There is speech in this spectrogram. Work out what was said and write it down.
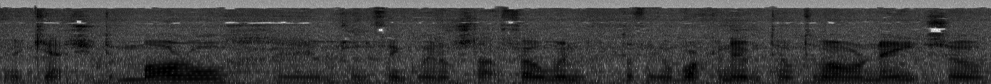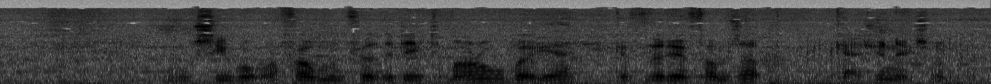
Gonna catch you tomorrow. Um, I'm trying to think when I'll start filming. Don't think I'm working out until tomorrow night so we'll see what we're filming throughout the day tomorrow. But yeah give the video a thumbs up. Catch you next one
